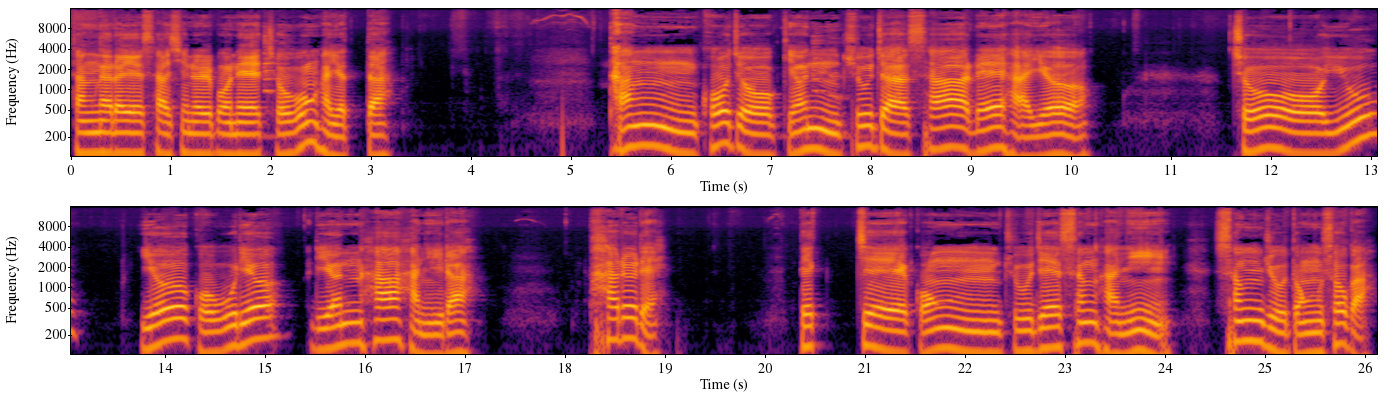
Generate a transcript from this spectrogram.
당나라의 사신을 보내 조공하였다. 당 고조 견주자 사례하여 조유 여고우려 련하하니라. 8월에 백제 공주제 성하니 성주동소가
